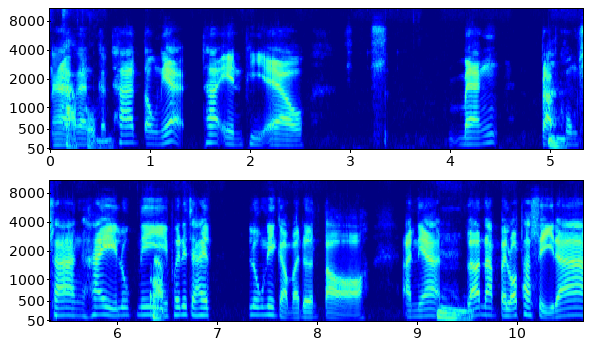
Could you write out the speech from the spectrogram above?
นะครับถ้าตรงเนี้ย ถ้า NPL แบงก์ปรับโครงสร้างให้ลูกหนี้ เพื่อที่จะให้ ลูกหนี้กลับมาเดินต่อ อันเนี้ยแล้วนำไปลดภาษีได้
